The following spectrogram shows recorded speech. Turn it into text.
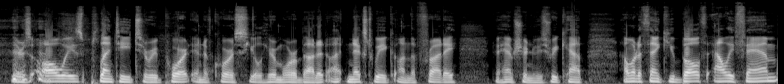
There's always plenty to report, and of course, you'll hear more about it uh, next week on the Friday New Hampshire News Recap. I want to thank you both, Alli Fam,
